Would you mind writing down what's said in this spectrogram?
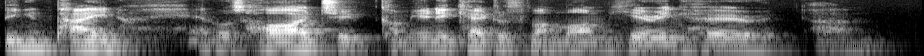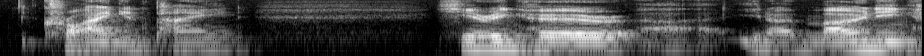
being in pain, and it was hard to communicate with my mom, hearing her um, crying in pain, hearing her uh, you know moaning,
